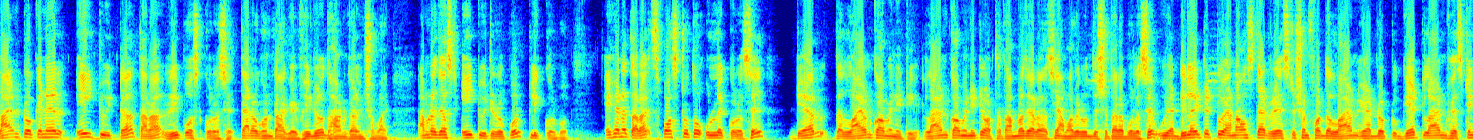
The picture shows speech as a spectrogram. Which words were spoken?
লায়ন টোকেনের এই টুইটটা তারা রিপোস্ট করেছে তেরো ঘণ্টা আগে ভিডিও ধারণকালীন সময়। আমরা জাস্ট এই টুইটের উপর ক্লিক করব। এখানে তারা স্পষ্টত উল্লেখ করেছে dear the lion community lion community অর্থাৎ আমরা যারা আছি, আমাদের উদ্দেশ্যে তারা বলেছে we are delighted to announce that registration for the lion airdrop to get lion vesting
